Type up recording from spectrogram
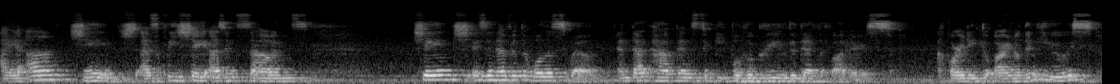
ay ang change. As cliche as it sounds, change is inevitable as well. And that happens to people who grieve the death of others. According to Arnold and Hughes,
